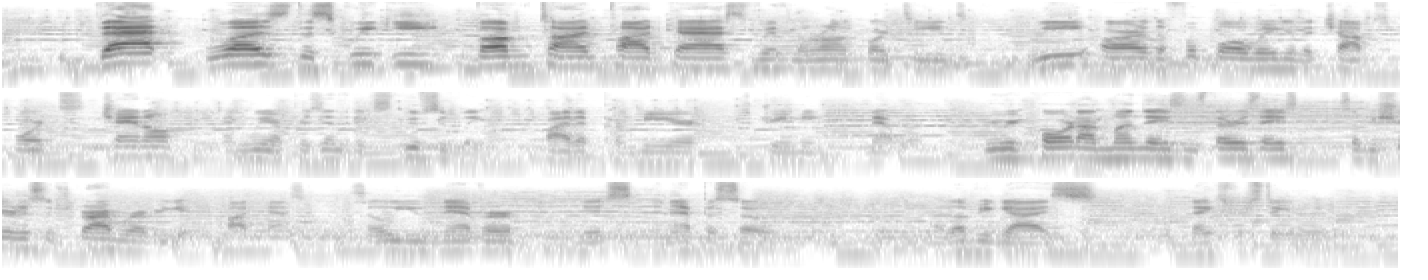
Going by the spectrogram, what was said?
That was the Squeaky Bum Time podcast with Laurent Courtines. We are the football wing of the Chop Sports channel, and we are presented exclusively by the Premier Streaming Network. We record on Mondays and Thursdays, so be sure to subscribe wherever you get your podcast so you never miss an episode. I love you guys. Thanks for sticking with me.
